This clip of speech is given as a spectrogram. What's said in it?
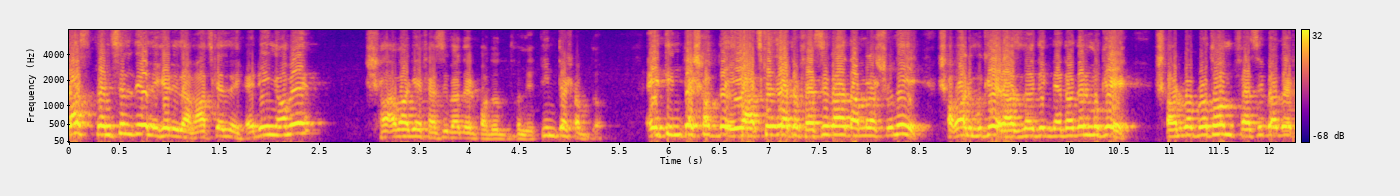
জাস্ট পেন্সিল দিয়ে লিখে দিলাম আজকে হেডিং হবে শাহবাগে ফ্যাসিবাদের পদধ্বনি তিনটা শব্দ। এই তিনটা শব্দ এই আজকে যে এত ফ্যাসিবাদ আমরা শুনি সবার মুখে রাজনৈতিক নেতাদের মুখে সর্বপ্রথম ফ্যাসিবাদের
